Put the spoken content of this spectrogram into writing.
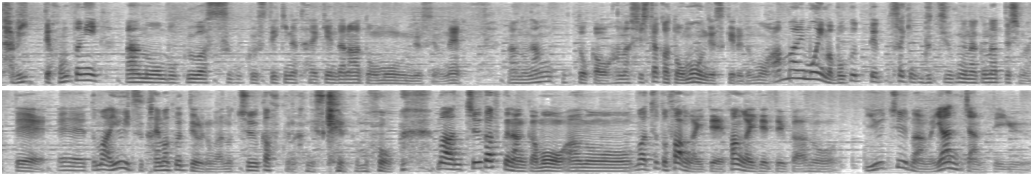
旅って本当にあの僕はすごく素敵な体験だなと思うんですよね。あの何とかお話ししたかと思うんですけれどもあんまりもう今僕って最近物欲がなくなってしまって、えーとまあ、唯一買いまくってるのがあの中華服なんですけれども まあ中華服なんかもあの、まあ、ちょっとファンがいてファンがいてっていうかあの YouTuber のヤンちゃんっていう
